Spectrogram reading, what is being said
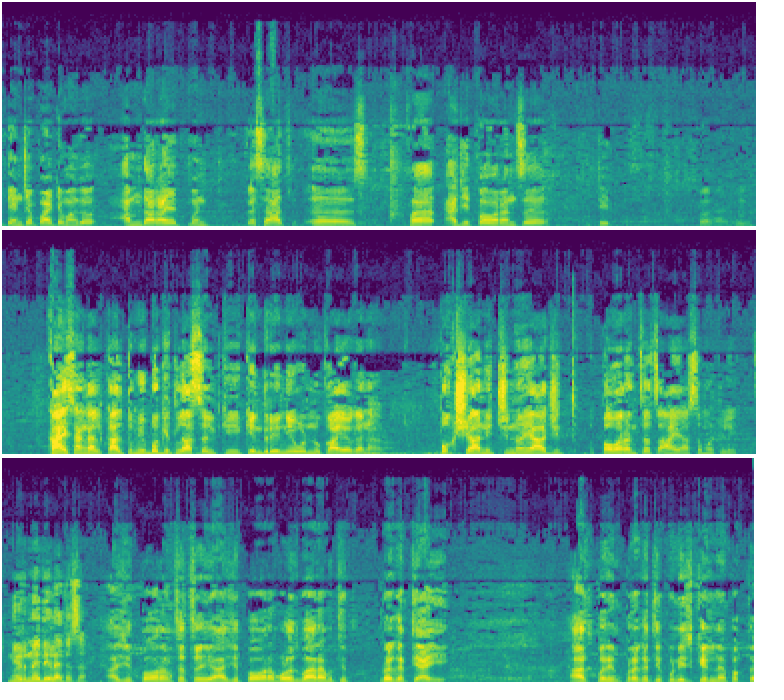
त्यांच्या पाठीमाग आमदार आहेत पण कसं आज अ, अजित पवारांचं ते काय सांगाल? काल तुम्ही बघितलं असेल की केंद्रीय निवडणूक आयोगानं पक्ष आणि चिन्ह हे अजित पवारांचंच आहे असं म्हटलंय. निर्णय दिलाय त्याचा. अजित पवारांचंच आहे. अजित पवारांमुळेच बारामतीत प्रगती आहे. आजपर्यंत प्रगती कुणीच केली नाही. फक्त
